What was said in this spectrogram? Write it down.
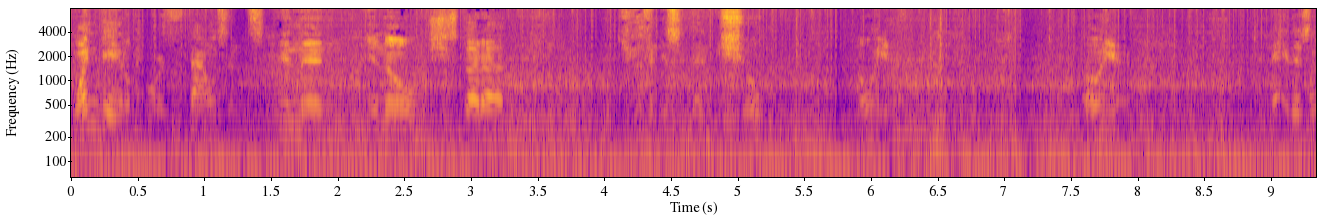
one day it'll be worth thousands, and then you know she's got a. You have an Isabelle show? Oh yeah. Oh yeah. Hey, there's a.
